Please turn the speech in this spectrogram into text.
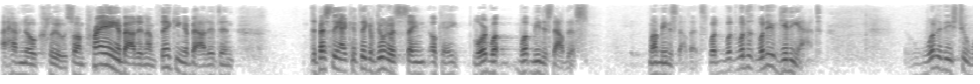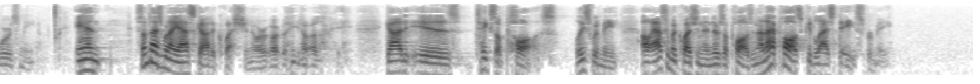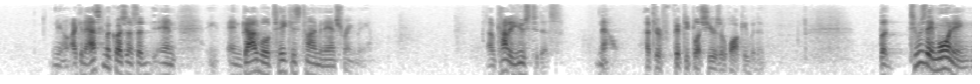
I have no clue. So I'm praying about it and I'm thinking about it and the best thing I could think of doing was saying, okay, Lord, what, what meanest thou this? What meanest thou this? What, what, what, what are you getting at? What do these two words mean? And sometimes when I ask God a question or, or you know, uh, God is, takes a pause, at least with me. I'll ask him a question and there's a pause. And now that pause could last days for me. You know, I can ask him a question I said, and, and God will take his time in answering me. I'm kind of used to this now, after 50 plus years of walking with him. Tuesday morning,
